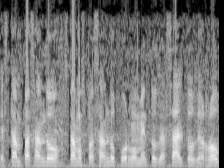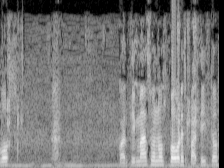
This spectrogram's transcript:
están pasando, estamos pasando por momentos de asaltos, de robos. Cuanto más unos pobres patitos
